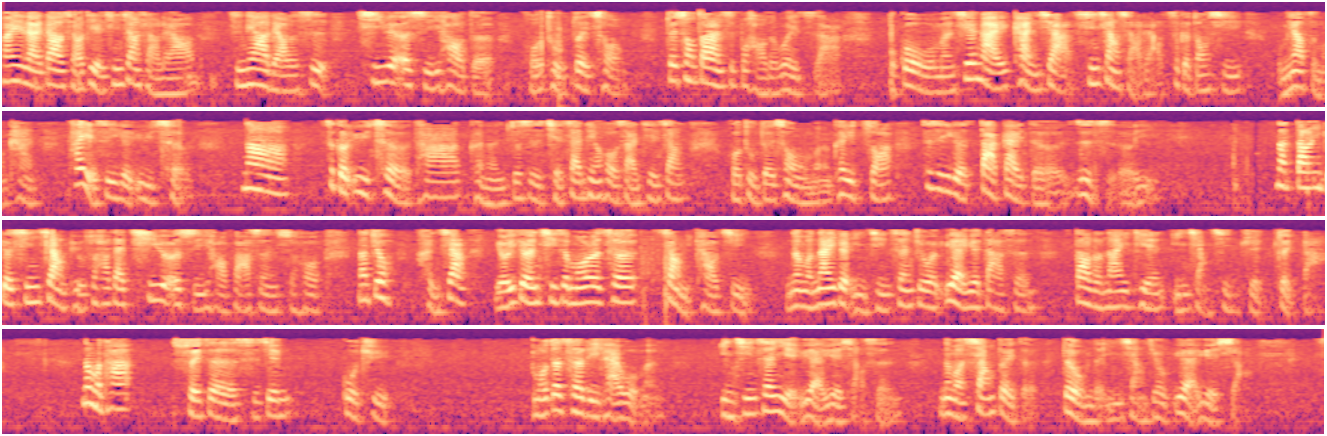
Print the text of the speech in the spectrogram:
欢迎来到小铁星象小聊。今天要聊的是七月二十一号的火土对冲。对冲当然是不好的位置啊。不过我们先来看一下星象小聊这个东西，我们要怎么看？它也是一个预测。那这个预测，它可能就是前三天后三天，像火土对冲，我们可以抓，这是一个大概的日子而已。那当一个星象，比如说它在七月二十一号发生的时候，那就很像有一个人骑着摩托车向你靠近，那么那一个引擎声就会越来越大声，到了那一天影响性最最大。那么它随着时间过去，摩托车离开我们，引擎声也越来越小声，那么相对的对我们的影响就越来越小。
